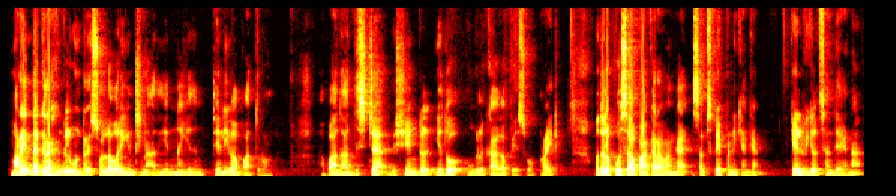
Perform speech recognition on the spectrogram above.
மறைந்த கிரகங்கள் ஒன்றை சொல்ல வருகின்றன. அது என்ன எதுன்னு தெளிவாக பார்த்துருவோம் அப்போ அந்த அதிர்ஷ்ட விஷயங்கள் ஏதோ உங்களுக்காக பேசுவோம். ரைட் முதல்ல புதுசாக பார்க்குறவங்க சப்ஸ்கிரைப் பண்ணிக்கோங்க. கேள்விகள் சந்தேகம்னா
